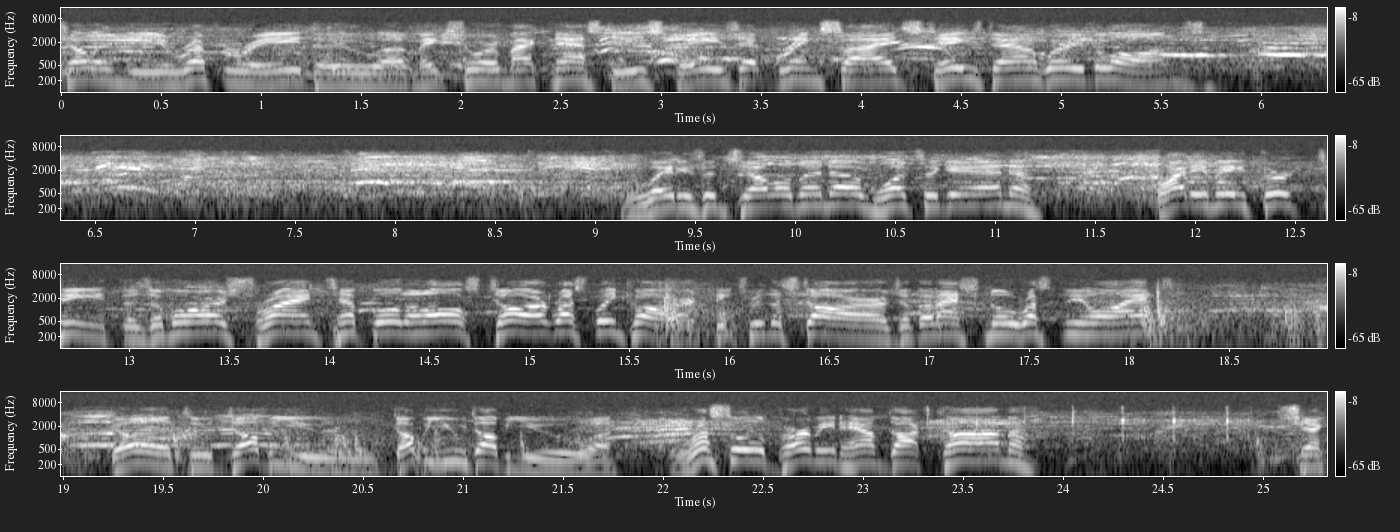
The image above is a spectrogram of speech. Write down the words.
telling the referee to uh, make sure McNasty stays at ringside, stays down where he belongs. Ladies and gentlemen, uh, once again, Friday, May 13th, the Zamora Shrine Temple, an all-star wrestling card featuring the stars of the National Wrestling Alliance. Go to www.wrestlebirmingham.com. Check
